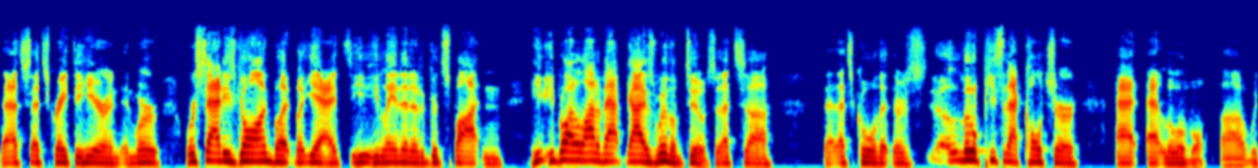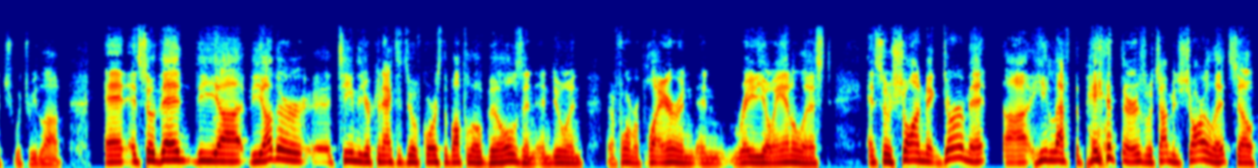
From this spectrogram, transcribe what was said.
that's that's great to hear. And, and we're we're sad he's gone, but but yeah, he, he landed at a good spot and. He, he brought a lot of app guys with him too, so that's uh, that, that's cool that there's a little piece of that culture at at Louisville, uh, which which we love. And and so then the uh, the other uh, team that you're connected to, of course, the Buffalo Bills, and, and doing a former player and, and radio analyst. And so Sean McDermott, uh, he left the Panthers, which I'm in Charlotte, so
